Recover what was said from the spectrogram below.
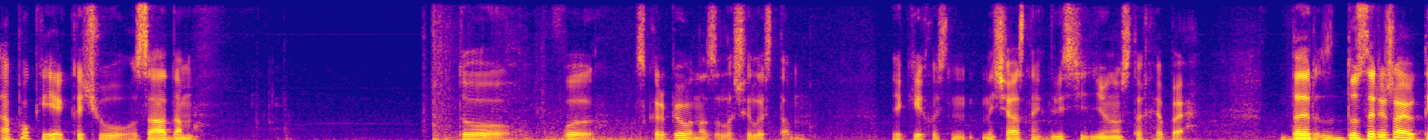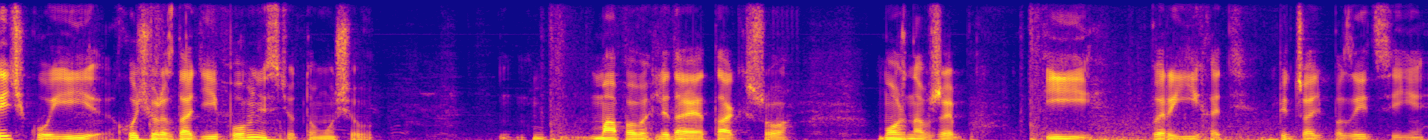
А поки я качу задом, то в Скорпіона залишилось там якихось нещасних 290 хп. Дозаряджаю тичку і хочу роздати її повністю, тому що мапа виглядає так, що можна вже і переїхати, піджати позиції,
